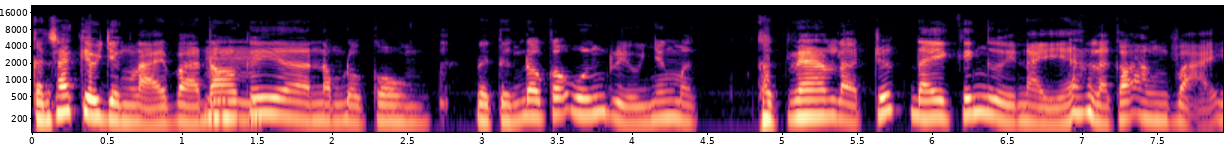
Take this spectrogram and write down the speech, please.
cảnh sát kêu dừng lại và đo Ừ. cái à, nồng độ cồn rồi tưởng đâu có uống rượu nhưng mà thật ra là trước đây cái người này á, là có ăn vải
